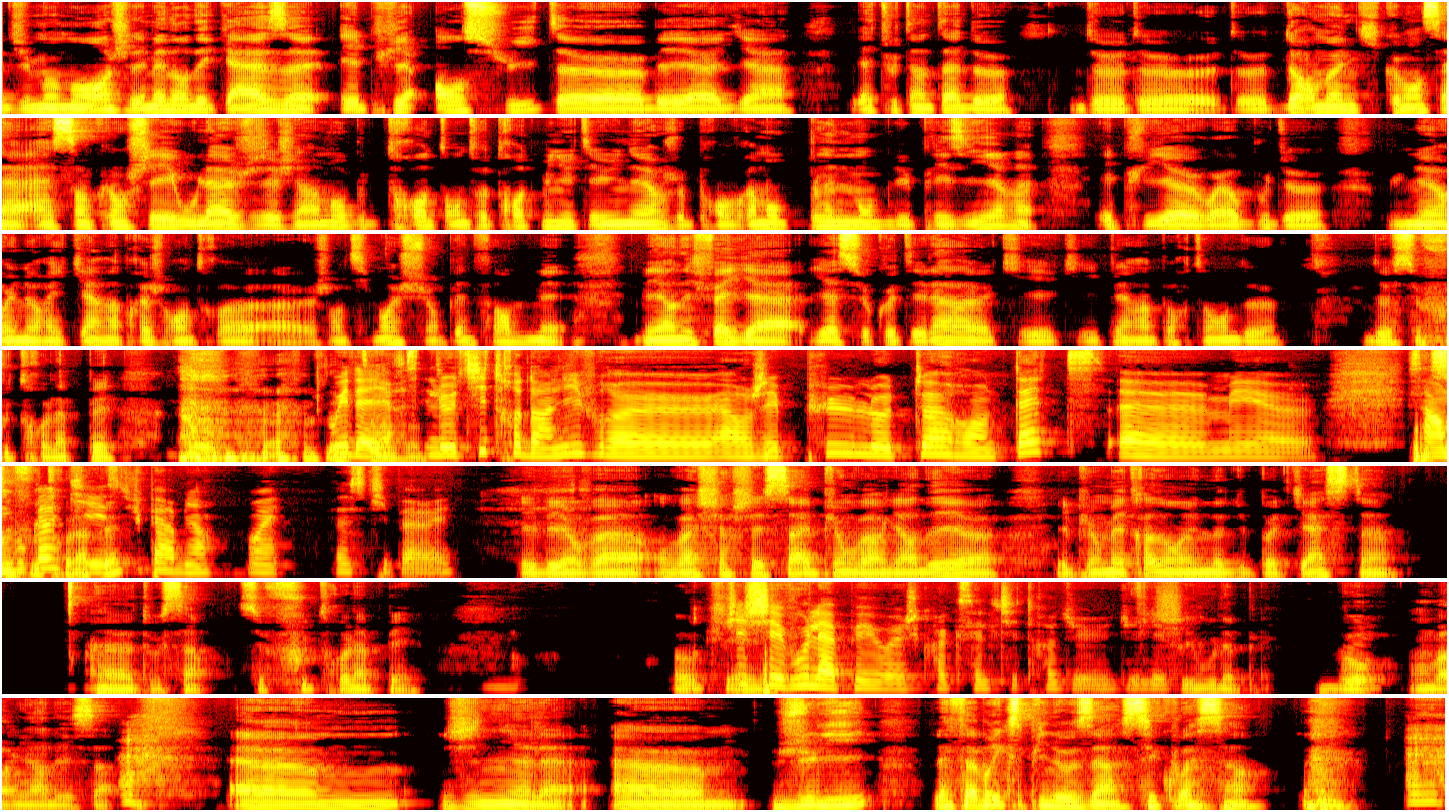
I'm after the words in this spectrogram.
du moment. Je les mets dans des cases et puis ensuite, ben, il y a il y a tout un tas de d'hormones qui commencent à, s'enclencher où là généralement au bout de 30 entre 30 minutes et une heure je prends vraiment pleinement du plaisir et puis euh, voilà au bout de une heure une heure et quart après je rentre euh, gentiment et je suis en pleine forme mais mais en effet il y a il y a ce côté là euh, qui est, qui est hyper important de de se foutre la paix. oui, d'ailleurs, c'est le titre d'un livre. alors, j'ai plus l'auteur en tête, mais c'est un bouquin qui est super bien. Ouais, à ce qui paraît. Eh bien, on va, on va chercher ça et puis on va regarder euh, et puis on mettra dans les notes du podcast euh, tout ça. Se foutre la paix. Chez vous la paix, ouais, je crois que c'est le titre du, du, livre. Chez vous la paix. Bon, on va regarder ça. euh, génial. Julie, la fabrique Spinoza, c'est quoi ça? Ah.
